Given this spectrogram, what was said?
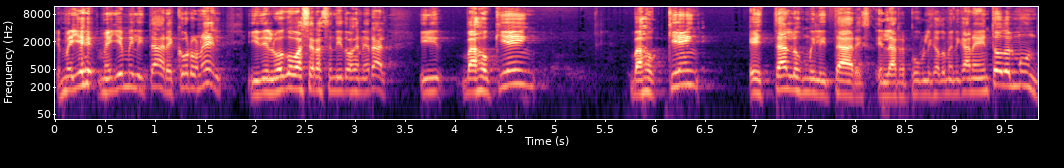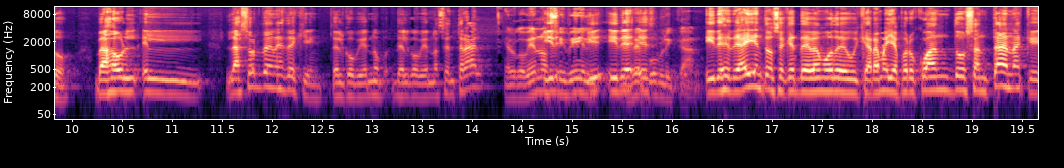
Mella, es militar, es coronel, y de luego va a ser ascendido a general. ¿Y bajo quién, bajo quién están los militares en la República Dominicana y en todo el mundo? Bajo el ¿Las órdenes de quién? Del gobierno, del gobierno central. El gobierno civil y, republicano. y desde ahí entonces que debemos de ubicar a Mella. Pero cuando Santana, que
